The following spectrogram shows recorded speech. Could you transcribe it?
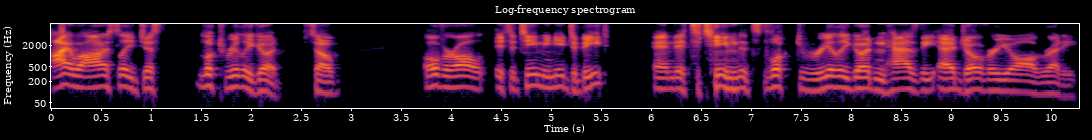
Iowa honestly just looked really good. So overall, it's a team you need to beat and it's a team that's looked really good and has the edge over you already.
